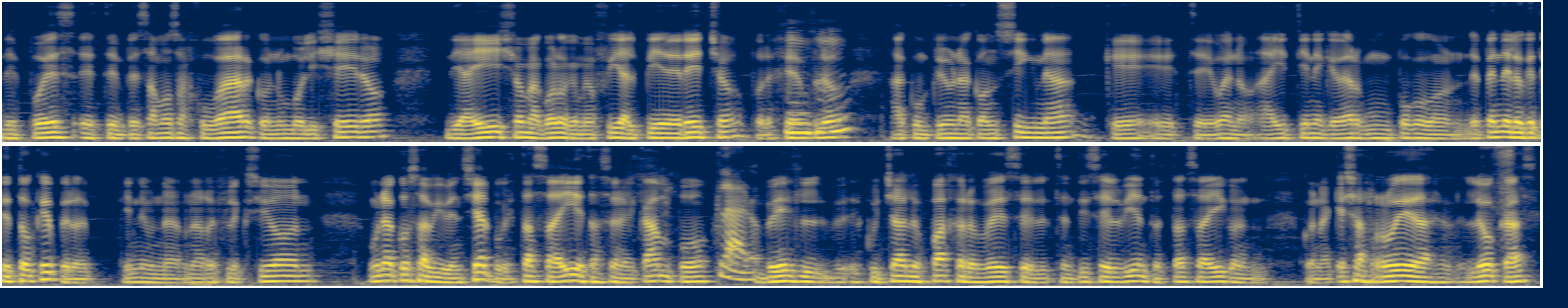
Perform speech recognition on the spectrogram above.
después este, empezamos a jugar con un bolillero, de ahí yo me acuerdo que me fui al pie derecho, por ejemplo, a cumplir una consigna que, este, bueno, ahí tiene que ver un poco con, depende de lo que te toque, pero tiene una, una reflexión, una cosa vivencial, porque estás ahí, estás en el campo, Claro. ves, escuchás los pájaros, ves el, sentís el viento, estás ahí con, con aquellas ruedas locas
